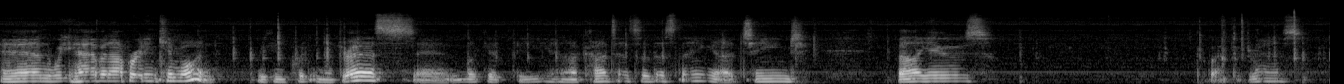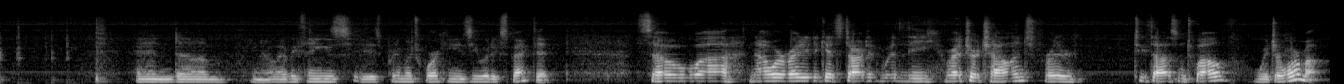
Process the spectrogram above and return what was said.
And we have an operating Kim 1. We can put an address and look at the uh, contents of this thing, uh, change values, go back to address, and um, you know everything is, is pretty much working as you would expect it. So uh, now we're ready to get started with the retro challenge for 2012 winter warm-up.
